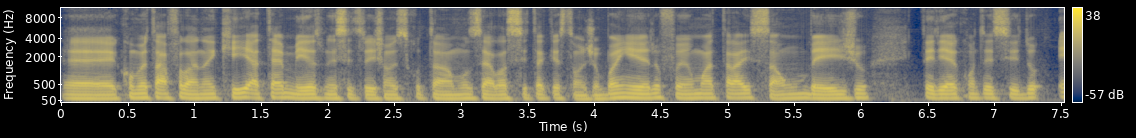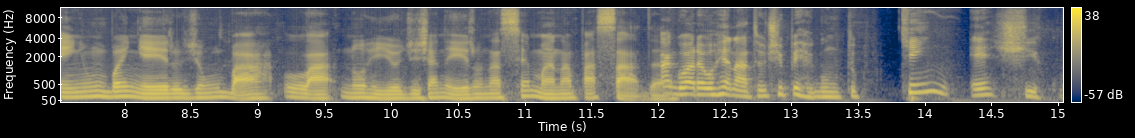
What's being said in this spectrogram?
É, como eu estava falando aqui, até mesmo nesse trecho nós escutamos, ela cita a questão de um banheiro, foi uma traição, um beijo que teria acontecido em um banheiro de um bar lá no Rio de Janeiro na semana passada. Agora, o Renato, eu te pergunto, quem é Chico?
